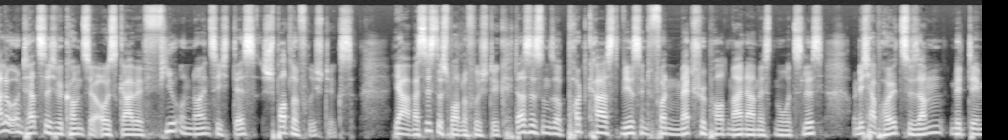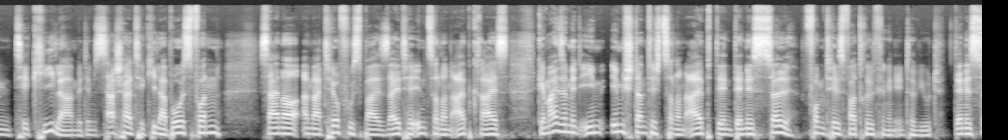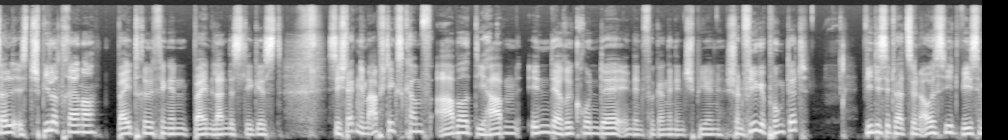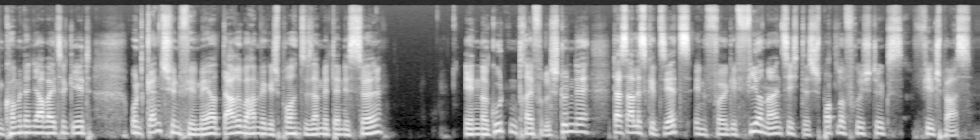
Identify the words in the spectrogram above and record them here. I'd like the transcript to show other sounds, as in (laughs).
Hallo und herzlich willkommen zur Ausgabe 94 des Sportlerfrühstücks. Ja, was ist das Sportlerfrühstück? Das ist unser Podcast. Wir sind von Match Report. Mein Name ist Moritz Liss und ich habe heute zusammen mit dem Tequila, mit dem Sascha Tequila Boos von seiner Amateurfußballseite im Zollernalbkreis, gemeinsam mit ihm im Stammtisch Zollernalb den Dennis Söll vom TSV Trilfingen interviewt. Dennis Söll ist Spielertrainer, bei Trilfingen, beim Landesligist. Sie stecken im Abstiegskampf, aber die haben in der Rückrunde in den vergangenen Spielen schon viel gepunktet. Wie die Situation aussieht, wie es im kommenden Jahr weitergeht und ganz schön viel mehr. Darüber haben wir gesprochen zusammen mit Dennis Söll in einer guten Dreiviertelstunde. Das alles gibt's jetzt in Folge 94 des Sportlerfrühstücks. Viel Spaß.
